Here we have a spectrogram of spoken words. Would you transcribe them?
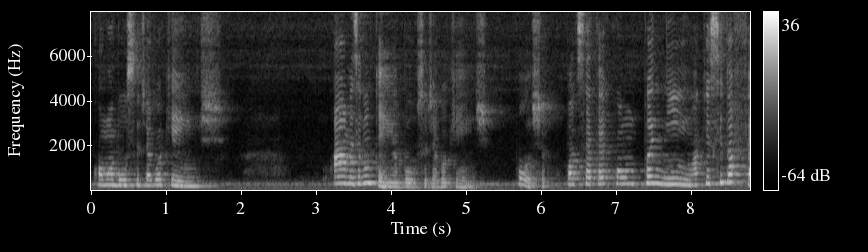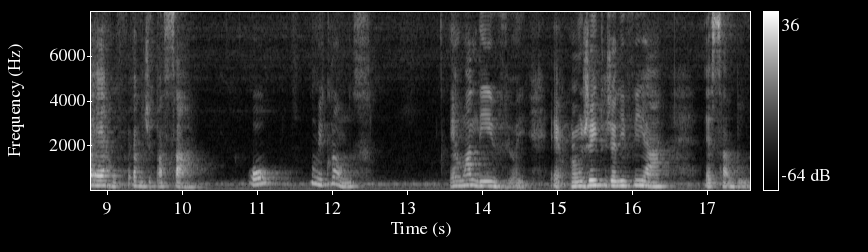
com uma bolsa de água quente. Ah, mas eu não tenho a bolsa de água quente. Poxa, pode ser até com um paninho aquecido a ferro, ferro de passar, ou no micro-ondas. É um alívio aí, é, é um jeito de aliviar essa dor.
